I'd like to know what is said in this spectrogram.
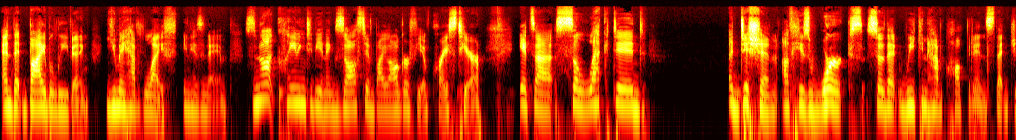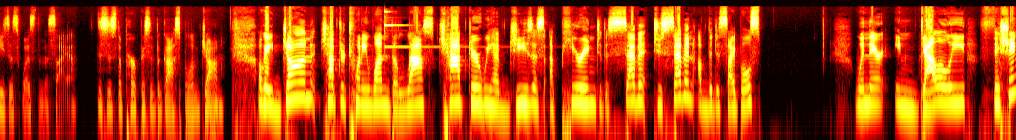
and that by believing you may have life in his name. It's not claiming to be an exhaustive biography of Christ here, it's a selected addition of his works so that we can have confidence that Jesus was the Messiah. This is the purpose of the Gospel of John. Okay, John chapter 21, the last chapter, we have Jesus appearing to the seven to seven of the disciples when they're in Galilee fishing.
